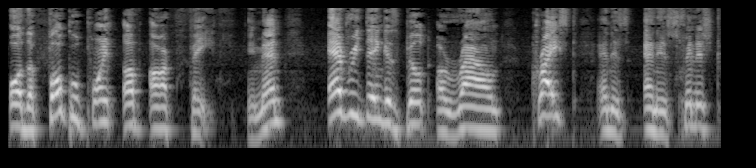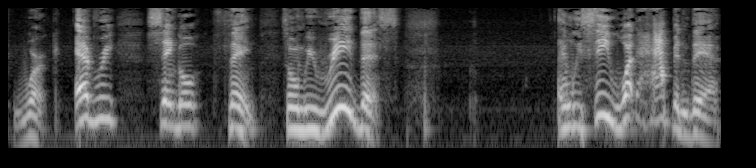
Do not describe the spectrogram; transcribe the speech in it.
or the focal point of our faith. Amen. Everything is built around Christ and his and his finished work. Every single thing. So when we read this and we see what happened there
